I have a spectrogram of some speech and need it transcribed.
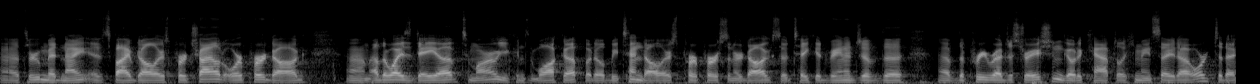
uh, through midnight. It's five dollars per child or per dog. Um, otherwise, day of tomorrow, you can walk up, but it'll be ten dollars per person or dog. So take advantage of the of the pre-registration. Go to capitalhumanesociety.org today.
